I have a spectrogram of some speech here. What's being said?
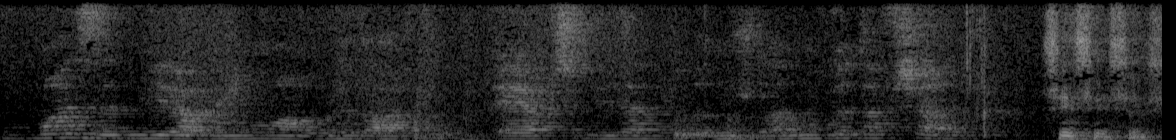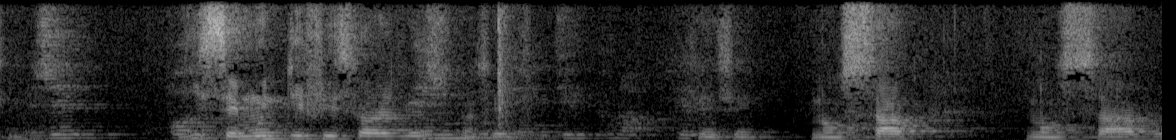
o mais admirável numa obra de arte é a possibilidade que nos dá nunca está fechada. Sim, sim, sim. sim. Isso é muito difícil às vezes. É muito, Sim, sim. Não sabe, não sabe,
